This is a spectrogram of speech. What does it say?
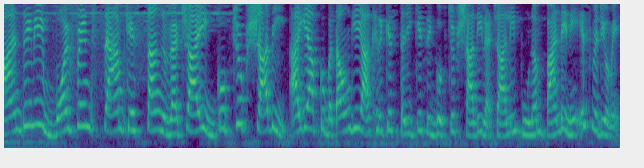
पांडे ने बॉयफ्रेंड सैम के संग रचाई गुपचुप शादी। आइए आपको बताऊँगी आखिर किस तरीके से गुपचुप शादी रचा ली पूनम पांडे ने इस वीडियो में।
